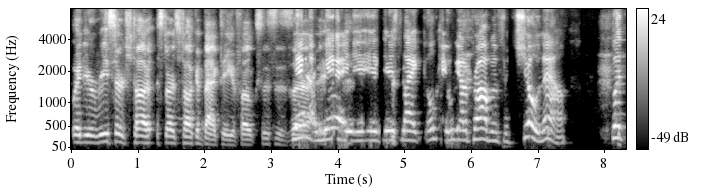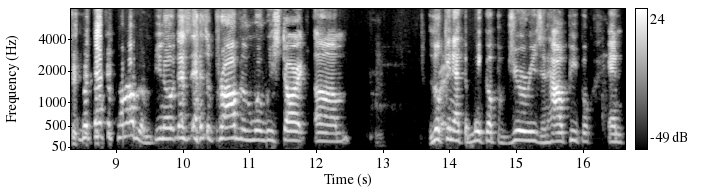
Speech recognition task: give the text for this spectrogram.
when your research talk, starts talking back to you, folks, this is uh, yeah, yeah. It, it's like okay, we got a problem for show now, but but that's a problem. You know, that's that's a problem when we start um looking right. at the makeup of juries and how people and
